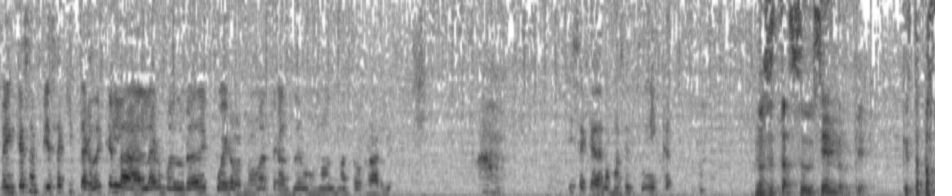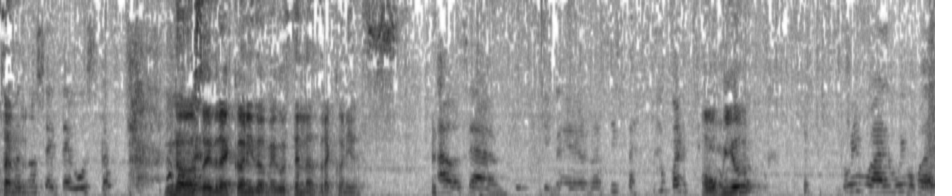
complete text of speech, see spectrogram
Ven que se empieza a quitar de que la, la armadura de cuero, ¿no? Atrás de unos matorrales. Y se queda nomás en túnica. Nos está seduciendo, ¿qué? ¿Qué está Pues pasando? no sé, ¿te gusta? No, soy dracónido, me gustan las dracónidas. Ah, o sea, racista. Aparte, Obvio. muy igual, muy igual.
